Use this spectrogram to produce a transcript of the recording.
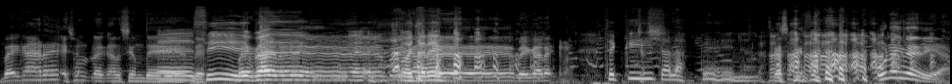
Vegaré, eso es la canción de. Eh, de sí, Vegaré. Vegaré. Vegaré. No. Te quita las penas. Una y media.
